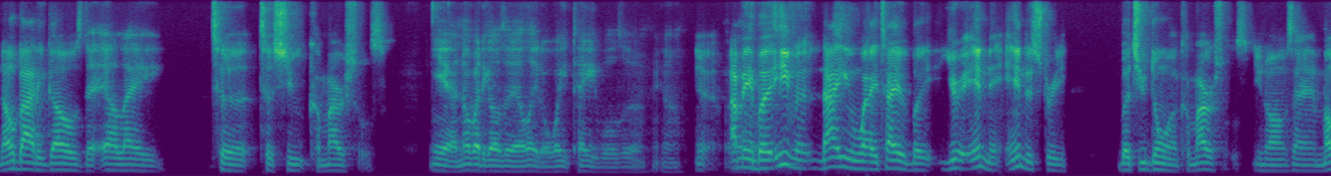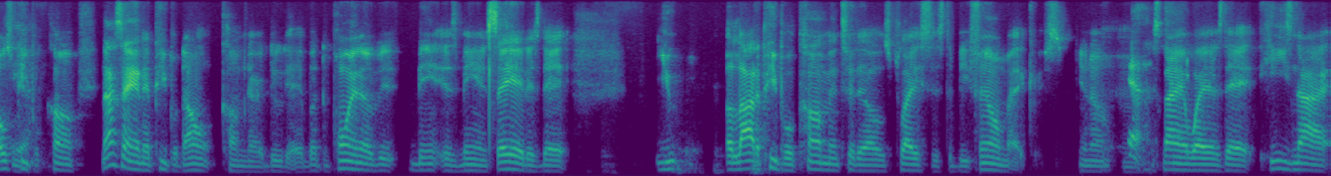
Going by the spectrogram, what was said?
nobody goes to la to to shoot commercials. Yeah nobody goes to la to wait tables or you know. Yeah. I mean but even not even wait tables but you're in the industry but you're doing commercials you know what i'm saying? Most yeah. people come not saying that people don't come there to do that but the point of it being is being said is that you a lot of people come into those places to be filmmakers, you know. Yeah. The same way as that he's not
